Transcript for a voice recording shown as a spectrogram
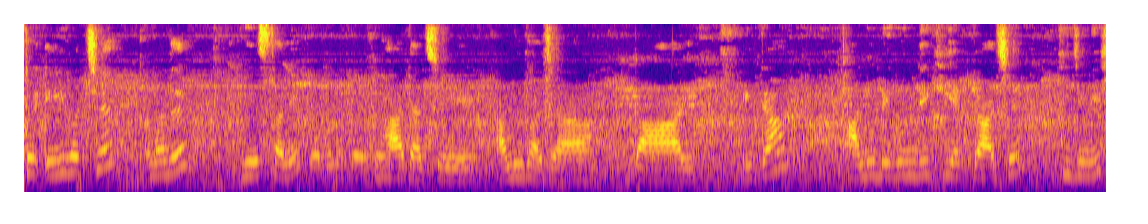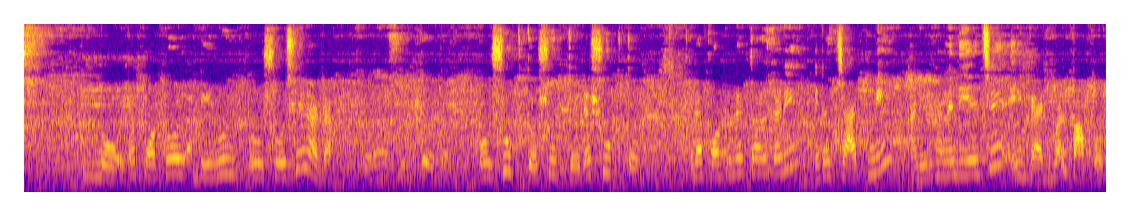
তো এই হচ্ছে আমাদের ভেজ থালি। ভাত আছে, আলু ভাজা, ডাল, এটা আলু বেগুন দিয়ে কী একটা আছে, কী জিনিস? নো, এটা পটল বেগুন ও সর্ষে ডাটা ও শুক্তো শুক্তো, এটা শুক্তো। এটা পটলের তরকারি, এটা চাটনি, আর এখানে দিয়েছে এই ব্যাটবল পাঁপড়।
